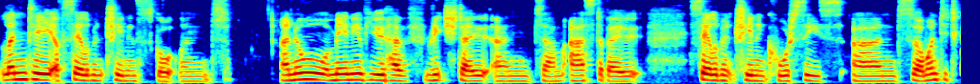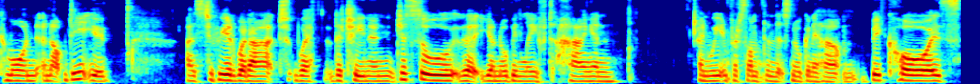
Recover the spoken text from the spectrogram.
Lindy of Celebrant Training Scotland. I know many of you have reached out and um, asked about celebrant training courses, and so I wanted to come on and update you as to where we're at with the training, just so that you're not being left hanging and waiting for something that's not going to happen. Because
